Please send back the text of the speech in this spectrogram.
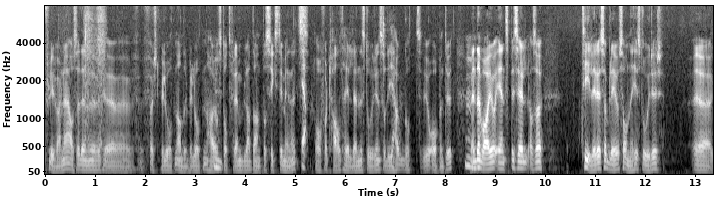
flyverne, altså denne uh, første piloten og andre piloten, har jo mm. stått frem bl.a. på 60 Minutes ja. og fortalt hele den historien, så de har gått åpent ut. Mm. Men det var jo en spesiell altså Tidligere så ble jo sånne historier uh,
